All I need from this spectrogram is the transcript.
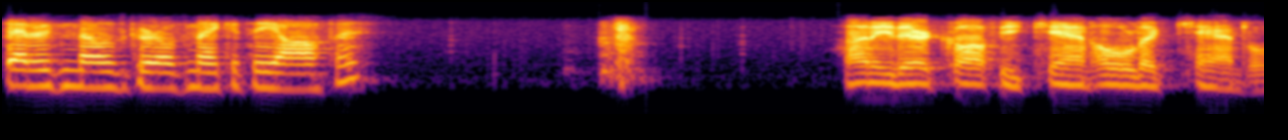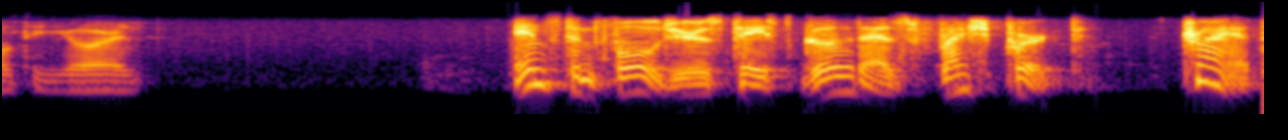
Better than those girls make at the office. Honey, their coffee can't hold a candle to yours. Instant Folgers taste good as fresh perked. Try it.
